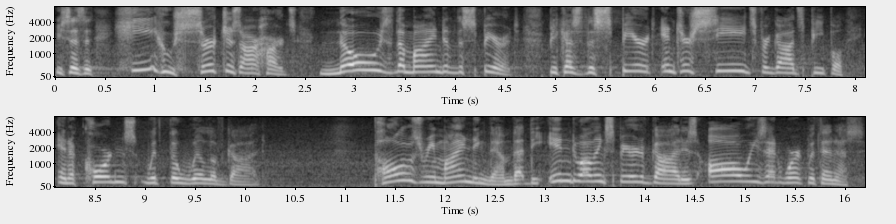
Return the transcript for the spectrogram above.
He says that he who searches our hearts knows the mind of the Spirit because the Spirit intercedes for God's people in accordance with the will of God. Paul was reminding them that the indwelling Spirit of God is always at work within us.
